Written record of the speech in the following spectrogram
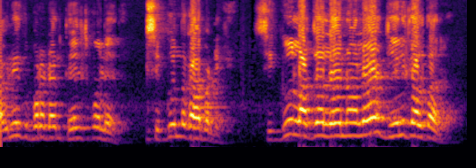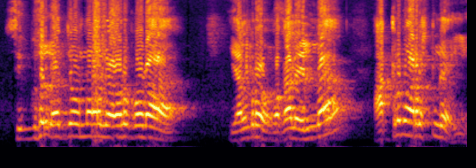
అవినీతి పడడం తేల్చుకోలేదు. సిగ్గుంది కాబట్టి సిగ్గు లజ్జ లేని వాళ్ళే జైలుకి వెళ్తారు సిగ్గు లజ్జ ఉన్న వాళ్ళు ఎవరు కూడా వెళ్ళరు ఒకవేళ వెళ్ళా అక్రమ అరెస్టులే అయ్యి.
